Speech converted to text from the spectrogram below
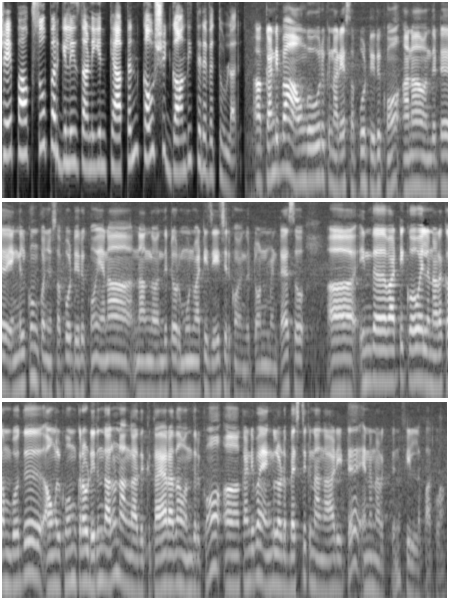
சேபாக் சூப்பர் கில்லிஸ் அணியின் கேப்டன் கௌஷிக் காந்தி தெரிவித்துள்ளார். கண்டிப்பாக அவங்க ஊருக்கு நிறைய சப்போர்ட் இருக்கும். ஆனால் வந்துட்டு எங்களுக்கும் கொஞ்சம் சப்போர்ட் இருக்கும். ஏன்னா நாங்கள் வந்துட்டு ஒரு மூணு வாட்டி ஜெயிச்சிருக்கோம் இந்த டோர்னமெண்ட்டை ஸோ இந்த வாட்டி கோவையில் நடக்கும்போது அவங்களுக்கு ஹோம் க்ரௌட் இருந்தாலும் நாங்கள் அதுக்கு தயாராக தான் வந்திருக்கோம். கண்டிப்பாக எங்களோட பெஸ்ட்டுக்கு நாங்கள் ஆடிட்டு என்ன நடக்குதுன்னு ஃபீல்டில் பார்க்கலாம்.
